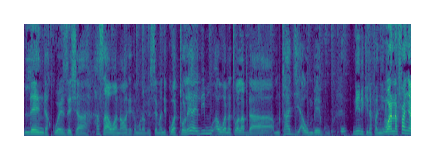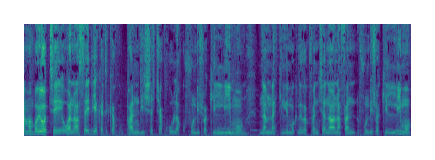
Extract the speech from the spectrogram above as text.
lenga kuwawezesha hasa wanawake kama unavyosema, ni kuwatolea elimu au wanatoa labda mtaji au mbegu? Nini kinafanyika? wanafanya mambo yote, wanawasaidia katika kupandisha chakula, kufundishwa kilimo Mm. namna kilimo kinaweza kufanyisha, na wanafundishwa kilimo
